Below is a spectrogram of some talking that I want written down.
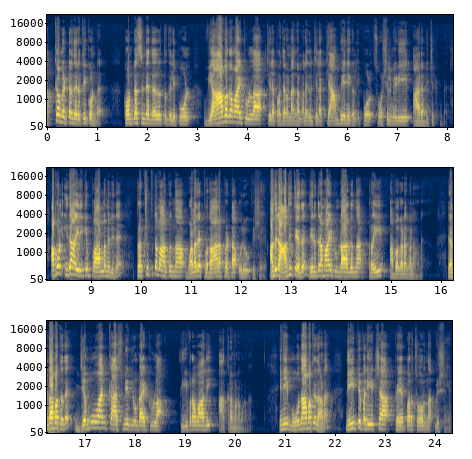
അക്കമിട്ട് നിരത്തിക്കൊണ്ട് കോൺഗ്രസിന്റെ നേതൃത്വത്തിൽ ഇപ്പോൾ വ്യാപകമായിട്ടുള്ള ചില പ്രചരണങ്ങൾ അല്ലെങ്കിൽ ചില ക്യാമ്പയിനുകൾ ഇപ്പോൾ സോഷ്യൽ മീഡിയയിൽ ആരംഭിച്ചിട്ടുണ്ട്. അപ്പോൾ ഇതായിരിക്കും പാർലമെന്റിനെ പ്രക്ഷുബ്ധമാക്കുന്ന വളരെ പ്രധാനപ്പെട്ട ഒരു വിഷയം. അതിൽ ആദ്യത്തേത് നിരന്തരമായിട്ടുണ്ടാകുന്ന ട്രെയിൻ അപകടങ്ങളാണ്. രണ്ടാമത്തേത് ജമ്മു ആൻഡ് കാശ്മീരിൽ ഉണ്ടായിട്ടുള്ള തീവ്രവാദി ആക്രമണമാണ്. ഇനി മൂന്നാമത്തേതാണ് നീറ്റ് പരീക്ഷ പേപ്പർ ചോർന്ന വിഷയം.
